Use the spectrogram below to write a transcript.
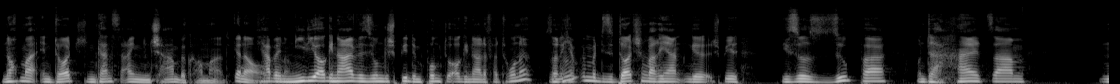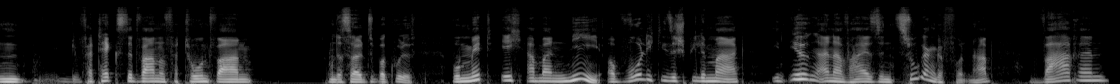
nochmal in Deutsch einen ganz eigenen Charme bekommen hat. Genau, Ich habe genau. nie die Originalversion gespielt in puncto originale Vertone, sondern Mhm. ich habe immer diese deutschen Varianten gespielt, die so super unterhaltsam vertextet waren und vertont waren und das halt super cool ist. Womit ich aber nie, obwohl ich diese Spiele mag, in irgendeiner Weise einen Zugang gefunden habe, waren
